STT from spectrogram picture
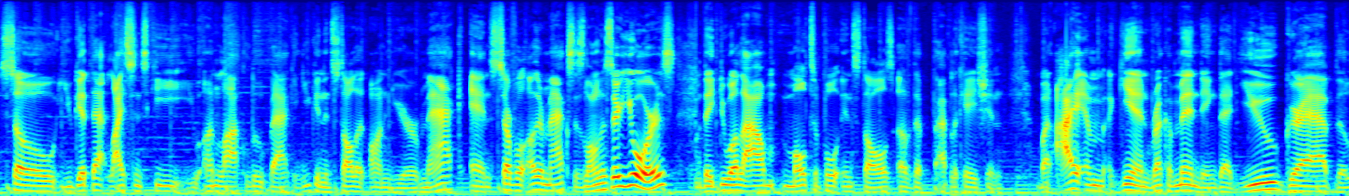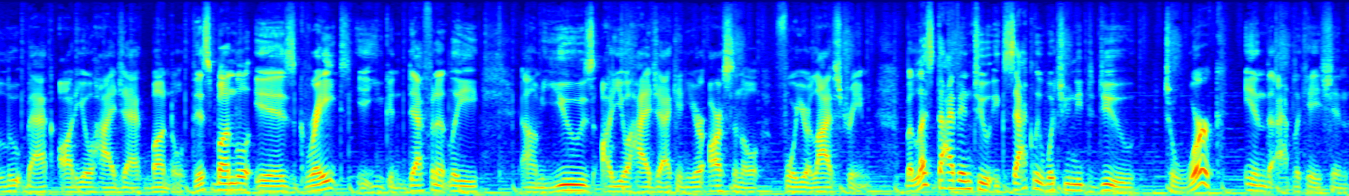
So you get that license key, you unlock Loopback, and you can install it on your Mac and several other Macs as long as they're yours. They do allow multiple installs of the application. But I am again recommending that you grab the Loopback Audio Hijack bundle. This bundle is great. You can definitely um, use audio hijack in your arsenal for your live stream. But let's dive into exactly what you need to do to work in the application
